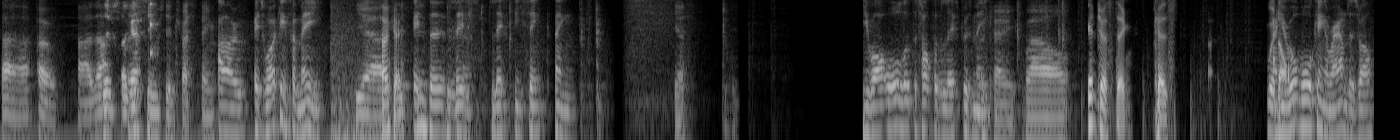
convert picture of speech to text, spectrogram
Uh, oh. Uh, that Lives, I this guess. seems interesting. Oh, it's working for me. Yeah. Okay. It's the to- lift, lifty sync thing. Yes. You You are all at the top of the lift with me, Okay, well, Interesting, because we're and not. you're all walking around as well.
